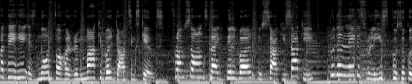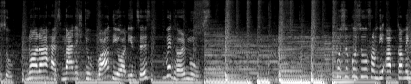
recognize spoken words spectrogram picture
Fatehi is known for her remarkable dancing skills. From songs like Dilbar to Saki Saki to the latest release Kusu Kusu, Nora has managed to wow the audiences with her moves. Kusu Kusu from the upcoming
